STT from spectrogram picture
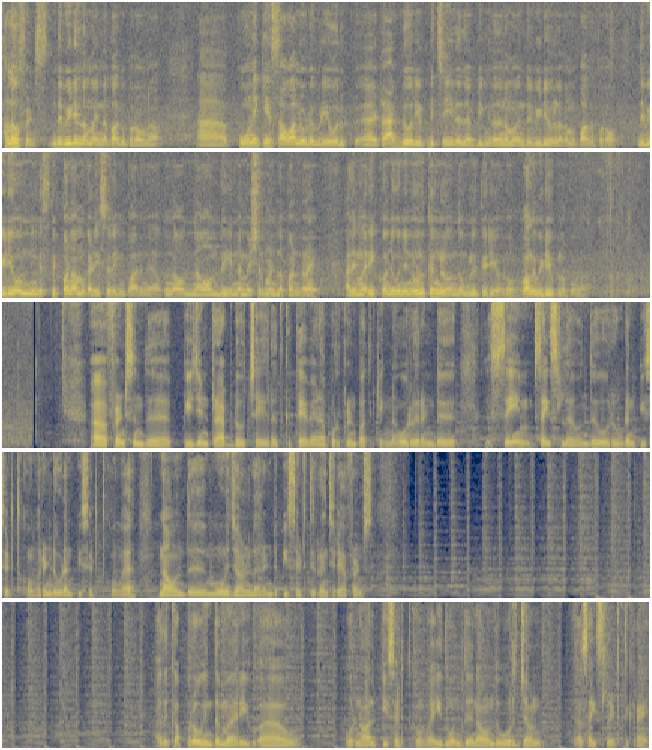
Hello friends இந்த வீடியோவில் நம்ம என்ன பார்க்க போகிறோம்னா பூனைக்கே சவால் விடக்கூடிய ஒரு ட்ராப் டோர் எப்படி செய்கிறது அப்படிங்கிறத நம்ம இந்த வீடியோவில் நம்ம பார்க்க போகிறோம் இந்த வீடியோ வந்து நீங்கள் ஸ்கிப் பண்ணாமல் கடைசி வரைக்கும் பாருங்கள் அப்போ தான் வந்து நான் வந்து என்ன மெஷர்மெண்ட்டில் பண்ணுறேன் அதே மாதிரி கொஞ்சம் கொஞ்சம் நுணுக்கங்கள் வந்து உங்களுக்கு தெரிய வரும். வாங்க வீடியோக்குள்ளே போகலாம் ஃப்ரெண்ட்ஸ் இந்த பீஜன் ட்ராப் டோர் செய்கிறதுக்கு தேவையான பொருட்கள்னு பார்த்துக்கிட்டிங்கன்னா ஒரு ரெண்டு சேம் சைஸில் வந்து ஒரு உடன் பீஸ் எடுத்துக்கோங்க. ரெண்டு உடன் பீஸ் எடுத்துக்கோங்க. நான் வந்து மூணு ஜானில் ரெண்டு பீஸ் எடுத்துக்கிறேன் சரியா ஃப்ரெண்ட்ஸ் அதுக்கப்புறம் இந்த மாதிரி ஒரு நாலு பீஸ் எடுத்துக்கோங்க. இது வந்து நான் வந்து ஒரு ஜான் சைஸில் எடுத்துக்கிறேன்.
